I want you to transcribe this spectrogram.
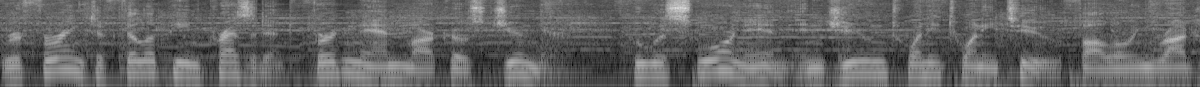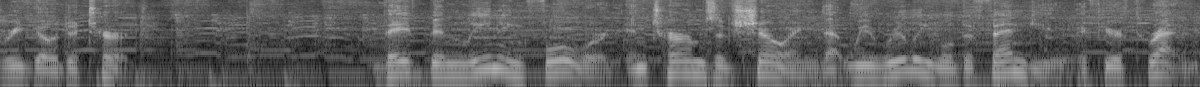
referring to Philippine President Ferdinand Marcos Jr., who was sworn in in June 2022 following Rodrigo Duterte. They've been leaning forward in terms of showing that we really will defend you if you're threatened,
